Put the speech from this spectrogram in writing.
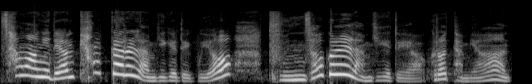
상황에 대한 평가를 남기게 되고요. 분석을 남기게 돼요. 그렇다면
